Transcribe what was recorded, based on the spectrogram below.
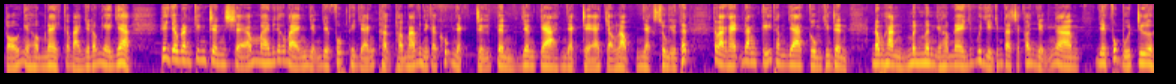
tối ngày hôm nay các bạn nhớ đón nghe nha. Hy vọng rằng chương trình sẽ mang đến cho các bạn những giây phút thư giãn thật thoải mái với những ca khúc nhạc trữ tình, dân ca, nhạc trẻ chọn lọc, nhạc xuân yêu thích. Các bạn hãy đăng ký tham gia cùng chương trình. Đồng hành Minh Minh ngày hôm nay giúp quý vị chúng ta sẽ có những uh, giây phút buổi trưa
